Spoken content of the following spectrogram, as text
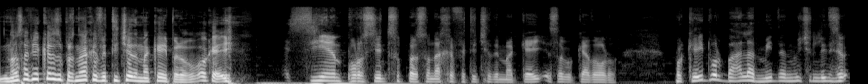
no sabía que era su personaje fetiche de McKay, pero ok. 100% su personaje fetiche de McKay es algo que adoro. Porque 8-Ball va a la Midnight Mission y le dice:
